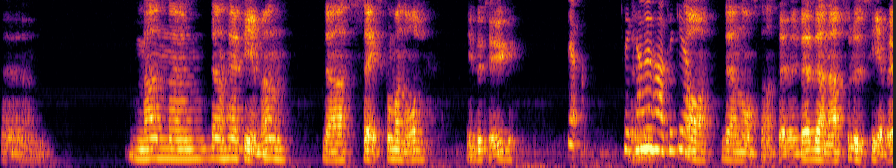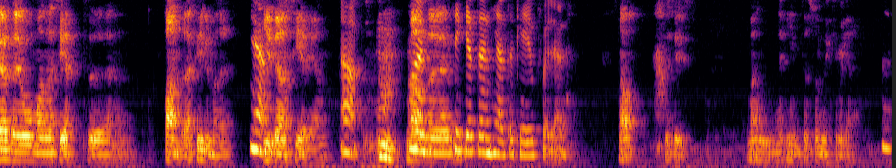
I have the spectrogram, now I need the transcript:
Eh, Men eh, den här filmen den har 6,0 i betyg. Det kan den ha tycker jag. Ja, det är någonstans där. Den är absolut sevärd om man har sett eh, andra filmer Ja. i den serien. ja. Och Men jag eh, tycker att det är en helt okej uppföljare. ja, precis. Men inte så mycket mer. Mm.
